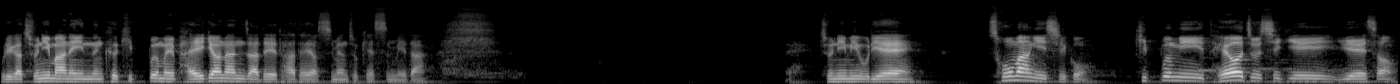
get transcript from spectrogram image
우리가 주님 안에 있는 그 기쁨을 발견한 자들 다 되었으면 좋겠습니다 네, 주님이 우리의 소망이시고 기쁨이 되어 주시기 위해서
